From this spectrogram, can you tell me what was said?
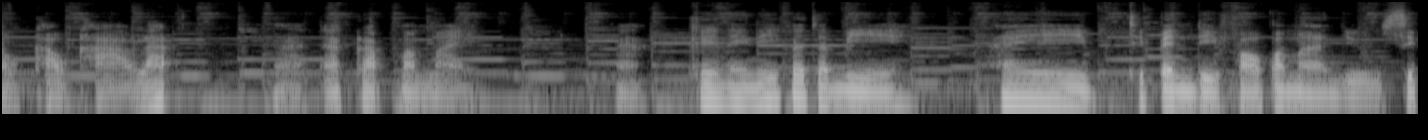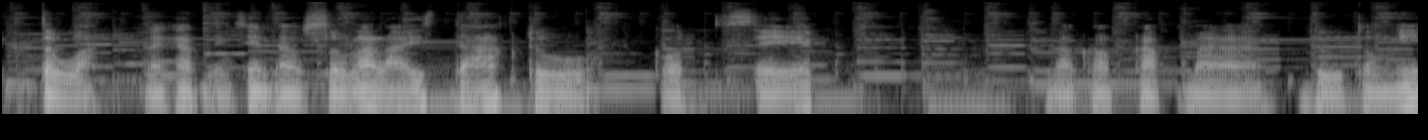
วขาวๆละนะถ้ากลับมาใหม่อะคือในนี้ก็จะมี ให้ที่เป็น default ประมาณอยู่ 10 ตัวนะครับ อย่างเช่นเอา Solarize Dark ดูกด Save แล้วก็กลับมาดูตรงนี้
